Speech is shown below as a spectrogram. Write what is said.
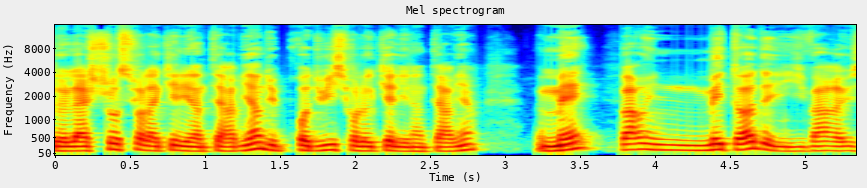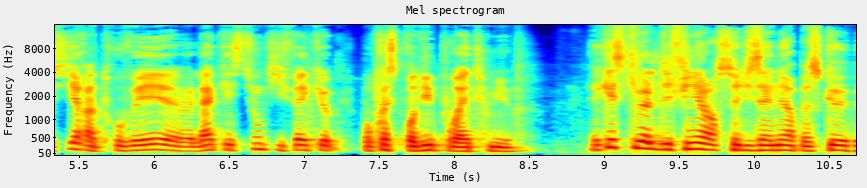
de la chose sur laquelle il intervient, du produit sur lequel il intervient, mais par une méthode, il va réussir à trouver euh, la question qui fait que pourquoi ce produit pourrait être mieux. Et qu'est-ce qui va le définir alors ce designer? Parce que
